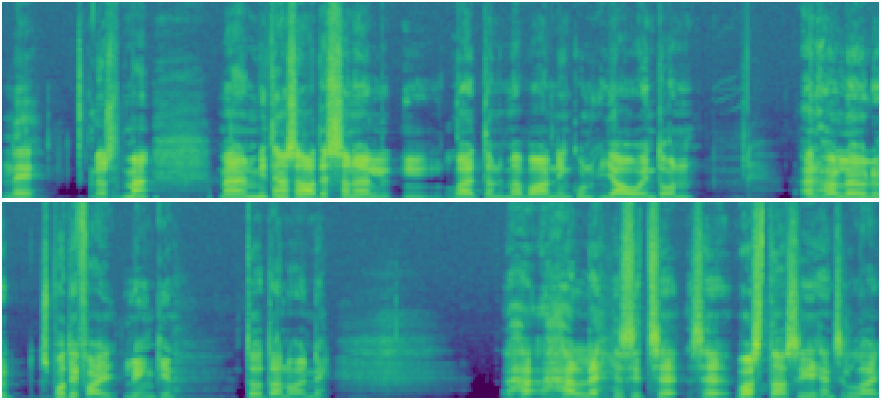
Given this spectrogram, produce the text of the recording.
Niin. No sit mä, mä en mitään saatesanoja laittanut, mä vaan niin kuin jaoin ton NHL Löyly Spotify-linkin tota noin, niin, hä, hälle, ja sitten se, se vastaa siihen sillä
